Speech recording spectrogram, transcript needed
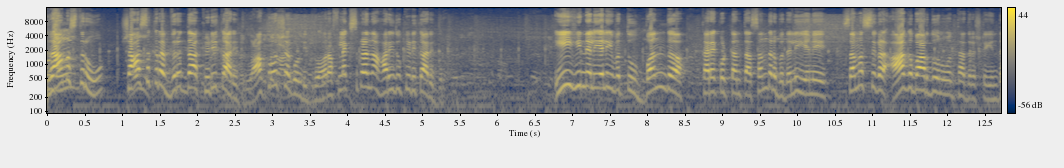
ಗ್ರಾಮಸ್ಥರು ಶಾಸಕರ ವಿರುದ್ಧ ಕಿಡಿಕಾರಿದ್ರು, ಆಕ್ರೋಶಗೊಂಡಿದ್ರು, ಅವರ ಫ್ಲೆಕ್ಸ್ಗಳನ್ನ ಹರಿದು ಕಿಡಿಕಾರಿದ್ರು. ಈ ಹಿನ್ನೆಲೆಯಲ್ಲಿ ಇವತ್ತು ಬಂದ್ ಕರೆ ಕೊಟ್ಟಂತ ಸಂದರ್ಭದಲ್ಲಿ ಏನೇ ಸಮಸ್ಯೆಗಳು ಆಗಬಾರದು ಅನ್ನುವಂತಹ ದೃಷ್ಟಿಯಿಂದ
